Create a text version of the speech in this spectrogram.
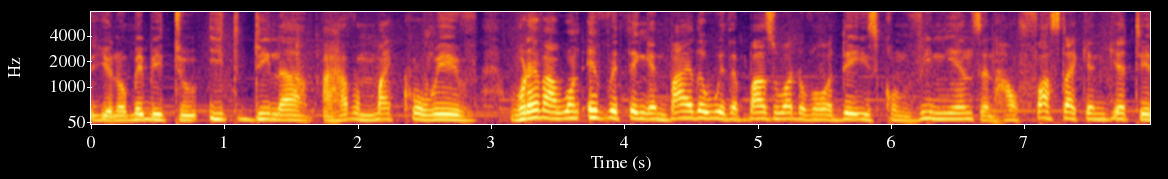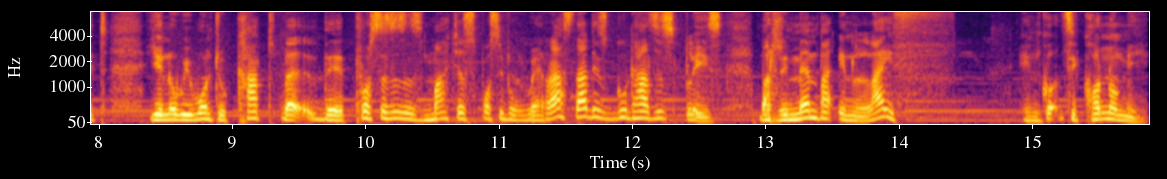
you know, maybe to eat dinner, I have a microwave. Whatever I want, everything. And by the way, the buzzword of our day is convenience and how fast I can get it. You know, we want to cut the processes as much as possible. Whereas that is good has its place. But remember, in life, in God's economy,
